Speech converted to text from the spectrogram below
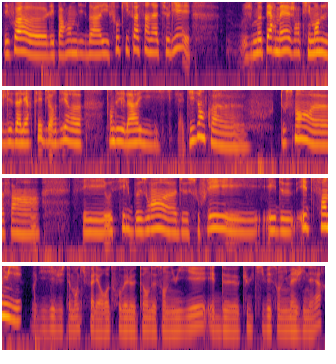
des fois les parents me disent bah il faut qu'il fasse un atelier je me permets gentiment de les alerter, de leur dire attendez, là, il, a 10 ans, quoi. Doucement. euh, Enfin, c'est aussi le besoin euh, de souffler et, et de, et de s'ennuyer. Vous disiez justement qu'il fallait retrouver le temps de s'ennuyer et de cultiver son imaginaire.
